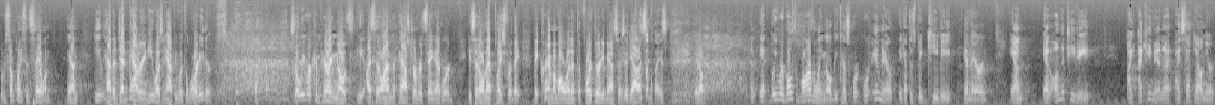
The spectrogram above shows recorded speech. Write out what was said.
It was someplace in Salem. And he had a dead battery, and he wasn't happy with the Lord either. so we were comparing notes. He, I said, Oh, I'm the pastor over at St. Edward. He said, Oh, that place where they, they cram them all in at the 430 Mass. I said, Yeah, that's the place. You know. And, and, we were both marveling, though, because we're, we're in there. They got this big TV in there. And, and, and on the TV, I, I came in and I, I sat down there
